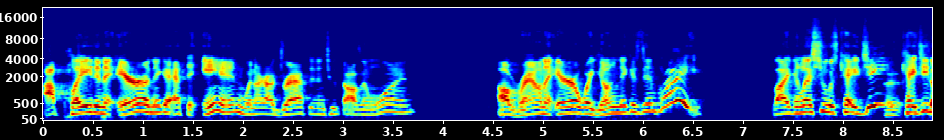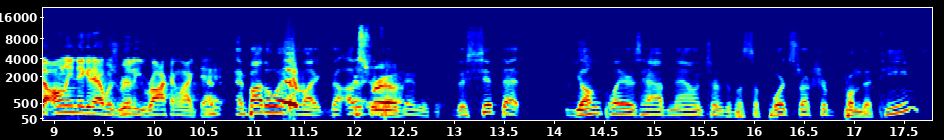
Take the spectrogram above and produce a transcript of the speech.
I played in an era, nigga, at the end when I got drafted in 2001, around an era where young niggas didn't play. Like, unless you was KG, Uh, KG, the only nigga that was really rocking like that. And, and by the way, like the other That's thing real. is the shit that young players have now in terms of a support structure from the teams,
